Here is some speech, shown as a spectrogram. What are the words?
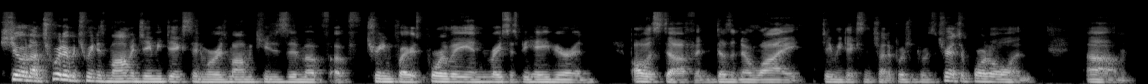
showed on Twitter between his mom and Jamie Dixon, where his mom accuses him of of treating players poorly and racist behavior and all this stuff, and doesn't know why Jamie Dixon's trying to push him towards the transfer portal. And um,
